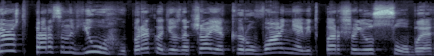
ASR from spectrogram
First person view у перекладі означає керування від першої особи.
